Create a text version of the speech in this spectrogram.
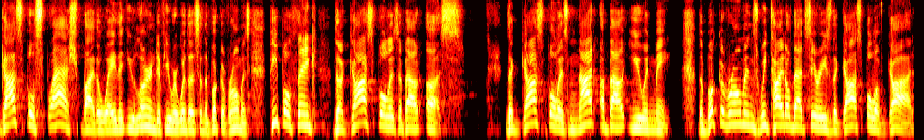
gospel splash, by the way, that you learned if you were with us in the book of Romans. People think the gospel is about us. The gospel is not about you and me. The book of Romans, we titled that series The Gospel of God.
